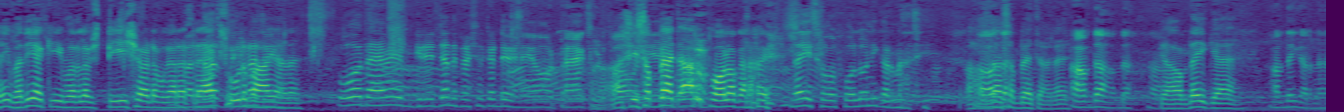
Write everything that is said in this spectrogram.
ਨਹੀਂ ਵਧੀਆ ਕੀ ਮਤਲਬ ਟੀ-ਸ਼ਰਟ ਵਗੈਰਾ ਟਰੈਕ ਸੂਟ ਪਾ ਕੇ ਉਹ ਤਾਂ ਐਵੇਂ ਅੰਗਰੇਜ਼ਾਂ ਦੇ ਫੈਸ਼ਨ ਕੱਢੇ ਹੋਏ ਨੇ ਉਹ ਟਰੈਕ ਸੂਟ ਪਾ ਅਸੀਂ ਸੱਭਿਆਚਾਰ ਫੋਲੋ ਕਰਾਂਗੇ। ਨਹੀਂ ਸੋ ਫੋਲੋ ਨਹੀਂ ਕਰਨਾ ਸੀ ਆਪਦਾ ਸੱਭਿਆਚਾਰ ਹੈ। ਆਪਦਾ ਆਪਦਾ ਹਾਂ, ਕਿ ਆਪਦਾ ਹੀ ਕਿਆ ਹੈ। ਆਪਦਾ ਹੀ ਕਰਨਾ।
